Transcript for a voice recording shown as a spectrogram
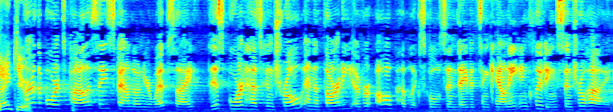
Thank you. Per the board's policies found on your website, this board has control and authority over all public schools in Davidson County, including Central High.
